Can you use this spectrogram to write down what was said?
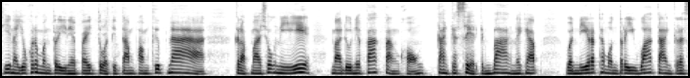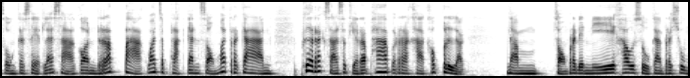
ที่นายกรัฐมนตรีเนี่ยไปตรวจติดตามความคืบหน้า กลับมาช่วงนี้มาดูในฝากฝั่งของการเกษตรกันบ้างนะครับ วันนี้รัฐมนตรีว่าการกระทรวงเกษตรและสหกรณ์รับปากว่าจะผลักดัน 2 มาตรการ เพื่อรักษาเสถียรภาพราคาข้าวเปลือกนำสองประเด็นนี้เข้าสู่การประชุม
